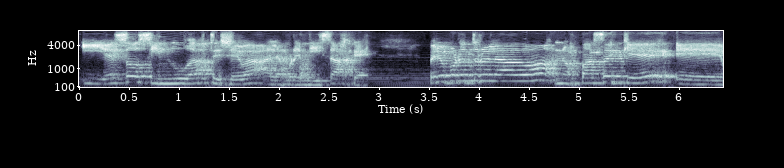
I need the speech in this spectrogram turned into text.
Y eso sin dudas te lleva al aprendizaje. Pero por otro lado, nos pasa que eh,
